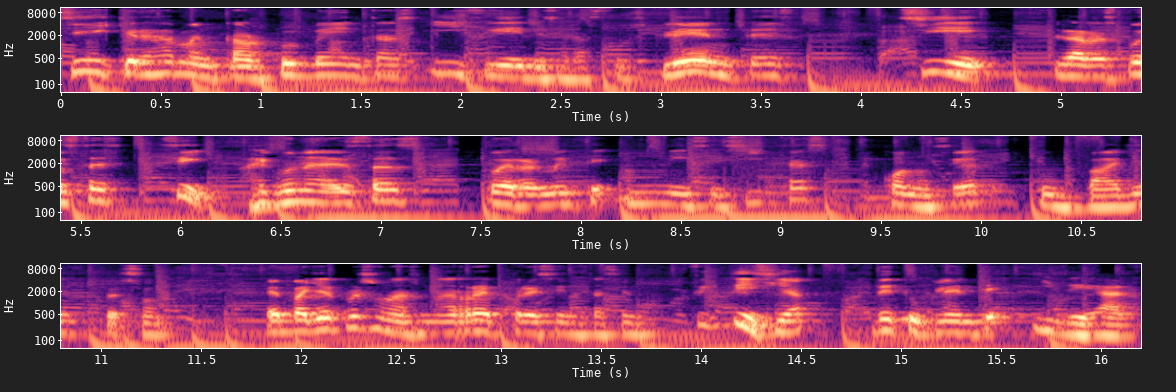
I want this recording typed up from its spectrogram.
si quieres aumentar tus ventas y fidelizar a tus clientes, si la respuesta es sí, alguna de estas, pues realmente necesitas conocer tu buyer persona. El buyer persona es una representación ficticia de tu cliente ideal.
